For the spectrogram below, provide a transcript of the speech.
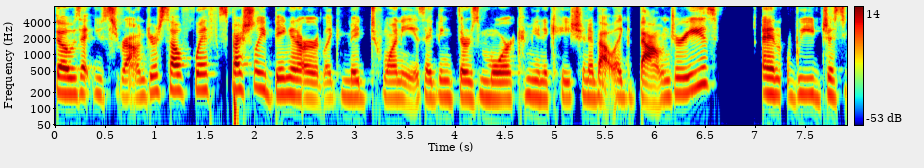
those that you surround yourself with, especially being in our like mid 20s, I think there's more communication about like boundaries. And we just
